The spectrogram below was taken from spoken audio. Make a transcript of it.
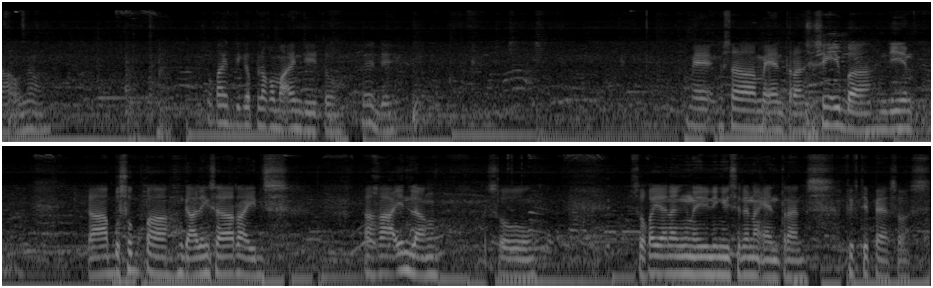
Tao na. So kahit di ka pala kumain dito, pwede. May, basta may entrance. Kasi yung iba, hindi kabusog pa, galing sa rides. Kakain lang. So, so kaya nang naniningil sila ng entrance. 50 pesos.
